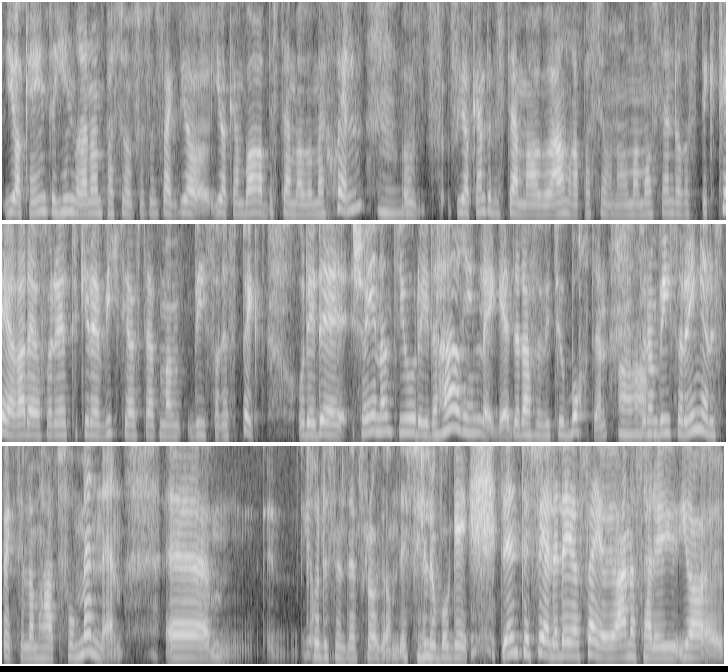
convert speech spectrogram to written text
jag kan inte hindra någon person för som sagt, jag, jag kan bara bestämma över mig själv. Och f- för jag kan inte bestämma över andra personer och man måste ändå respektera det för det, jag tycker det är viktigast är att man visar respekt. Och det är det tjejerna inte gjorde i det här inlägget, det är därför vi tog bort den. För de visade ingen respekt till de här två männen. Ehm, producenten frågar om det är fel att vara gay. Det är inte fel, det är det jag säger, annars hade jag, jag eh,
